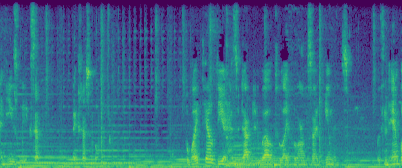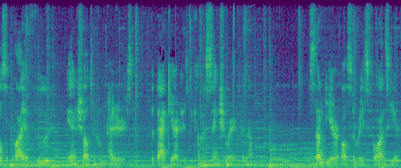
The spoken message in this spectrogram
and easily accessible. The white-tailed deer has adapted well to life alongside humans. With an ample supply of food and shelter from predators, the backyard has become a sanctuary for them. Some deer also raise fawns here,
